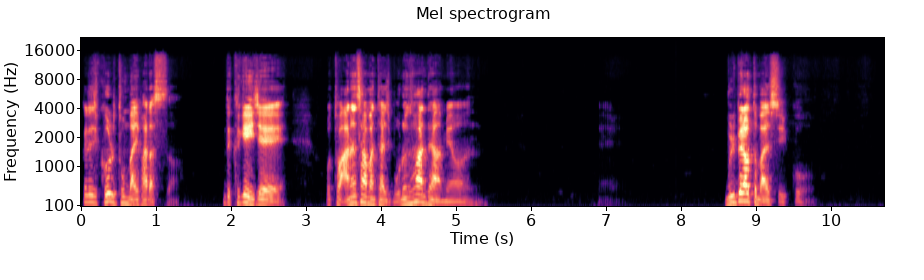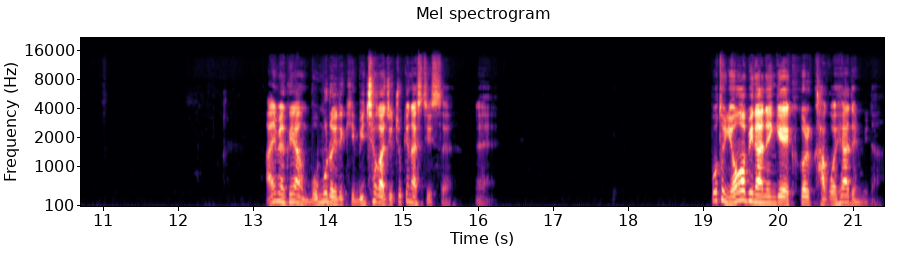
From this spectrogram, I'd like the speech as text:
그래서 그걸로 돈 많이 받았어. 근데 그게 이제 보통 아는 사람한테 하지 모르는 사람한테 하면 네, 물벼락도 맞을 수 있고 아니면 그냥 몸으로 이렇게 미쳐가지고 쫓겨날 수도 있어요. 네. 보통 영업이라는 게 그걸 각오해야 됩니다.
